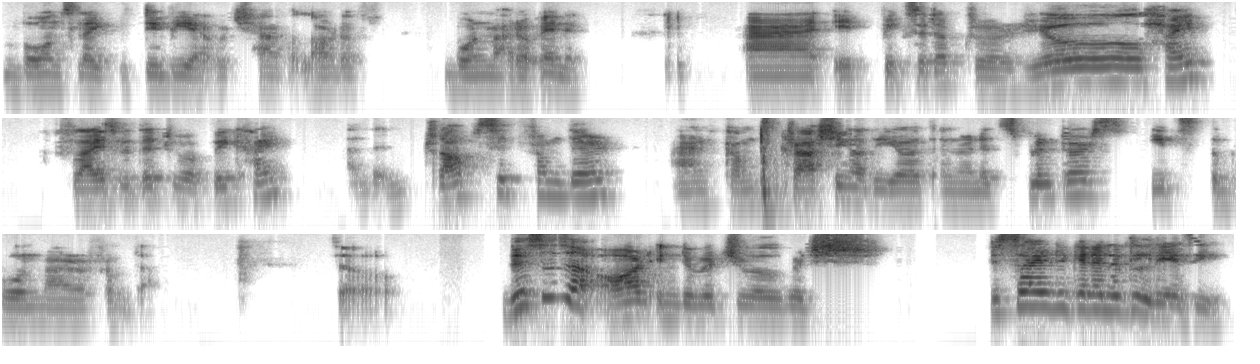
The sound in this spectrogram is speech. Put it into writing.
bones like tibia, which have a lot of bone marrow in it. And it picks it up to a real height, flies with it to a big height, and then drops it from there and comes crashing on the earth. And when it splinters, eats the bone marrow from that. So this is an odd individual which decided to get a little lazy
